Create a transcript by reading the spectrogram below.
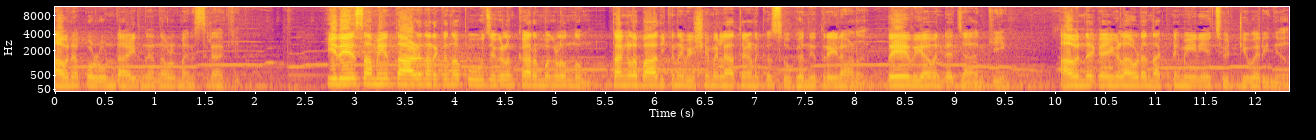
അവനപ്പോൾ ഉണ്ടായിരുന്നെന്ന് അവൾ മനസ്സിലാക്കി. ഇതേ സമയം താഴെ നടക്കുന്ന പൂജകളും കർമ്മങ്ങളൊന്നും തങ്ങളെ ബാധിക്കുന്ന വിഷയമില്ലാത്ത കണക്ക് സുഖനിദ്രയിലാണ് ദേവി അവന്റെ ജാൻകിയും അവന്റെ കൈകൾ അവിടെ നഗ്നമേനിയെ ചുറ്റി വരിഞ്ഞ്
